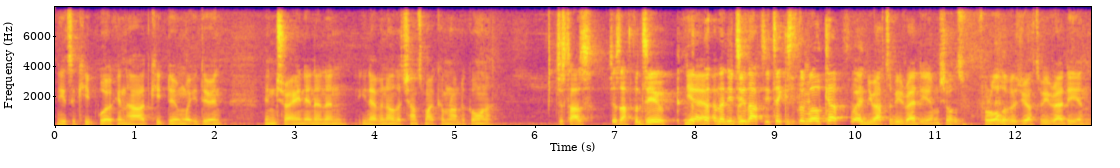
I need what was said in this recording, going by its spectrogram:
need to keep working hard, keep doing what you're doing in training, and then you never know, the chance might come around the corner. Just has. Just happened to you. Yeah, and then you do and- that, you take us to the World Cup. When And you have to be ready. I'm sure it's for all of us. You have to be ready, and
